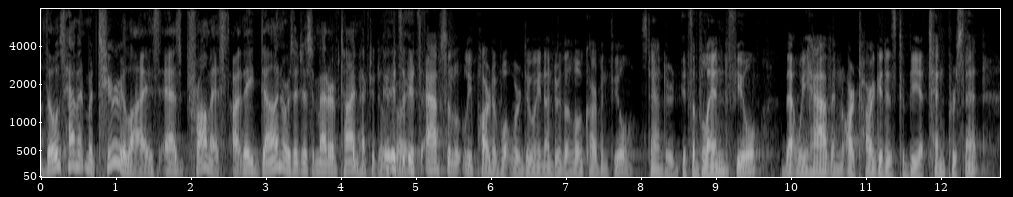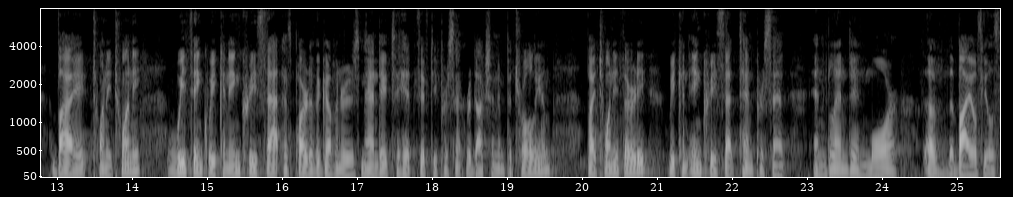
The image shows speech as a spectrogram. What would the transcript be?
Those haven't materialized as promised. Are they done, or is it just a matter of time, Hector De it's, it's absolutely part of what we're doing under the low carbon fuel standard. It's a blend fuel that we have, and our target is to be at 10% by 2020. We think we can increase that as part of the governor's mandate to hit 50% reduction in petroleum by 2030, we can increase that 10% and blend in more of the biofuels.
